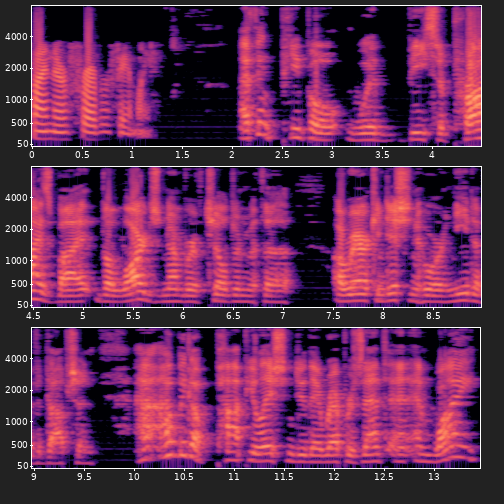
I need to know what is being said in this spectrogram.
find their forever families. I think people would be surprised by the large number of children with a, a rare condition who are in need of adoption. How, how big a population do they represent, and, and why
